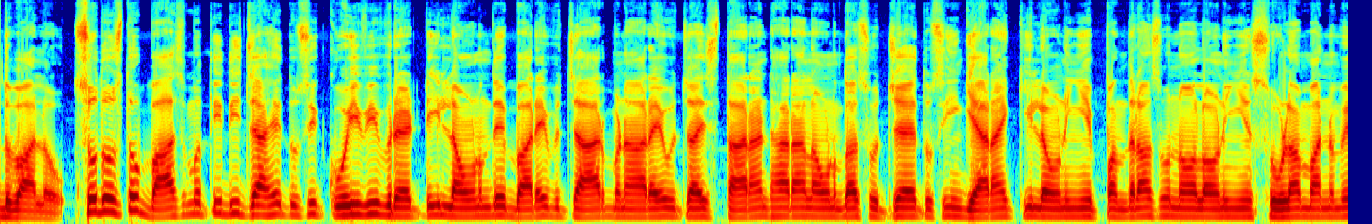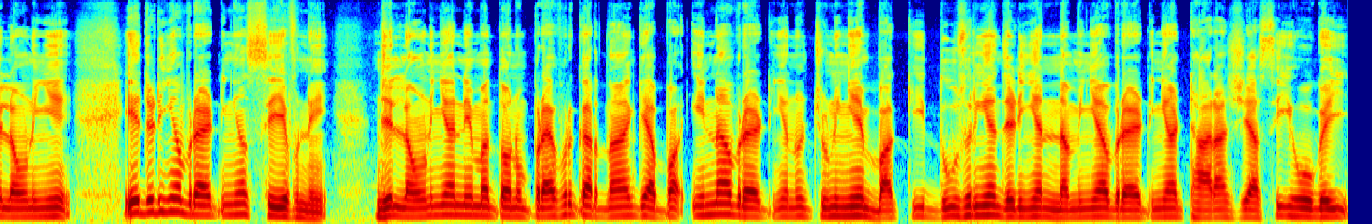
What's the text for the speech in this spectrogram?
ਦਬਾ ਲਓ। ਸੋ ਦੋਸਤੋ, ਬਾਸਮਤੀ ਦੀ ਚਾਹੇ ਤੁਸੀਂ ਕੋਈ ਵੀ ਵੈਰਾਈਟੀ ਲਾਉਣ ਦੇ ਬਾਰੇ ਵਿਚਾਰ ਬਣਾ ਰਹੇ ਹੋ, ਚਾਹੇ 17 18 ਲਾਉਣ ਦਾ ਸੋਚਿਆ ਹੈ, ਤੁਸੀਂ 11 21 ਲਾਉਣੀ ਹੈ 1509 ਲਾਉਣੀ ਹੈ 1692 ਲਾਉਣੀ ਹੈ, ਇਹ ਜਿਹੜੀਆਂ ਵੈਰਾਈਟੀਆਂ ਸੇਫ ਨੇ, ਜੇ ਲਾਉਣੀਆਂ ਨੇ ਮੈਂ ਤੁਹਾਨੂੰ ਪ੍ਰੈਫਰ ਕਰਦਾ ਕਿ ਆਪਾਂ ਇਹਨਾਂ ਵੈਰਾਈਟੀਆਂ ਨੂੰ ਚੁਣੀਏ, ਬਾਕੀ ਦੂਸਰੀਆਂ ਜਿਹੜੀਆਂ ਨਵੀਆਂ ਵੈਰਾਈਟੀਆਂ 1886 ਹੋ ਗਈ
